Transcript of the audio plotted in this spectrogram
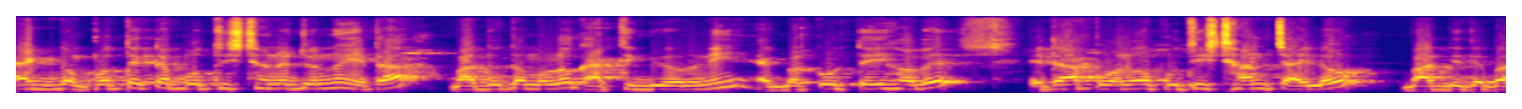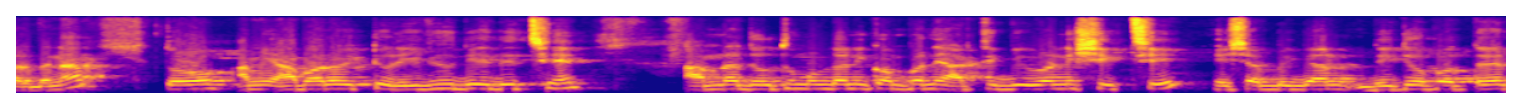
একদম প্রত্যেকটা প্রতিষ্ঠানের জন্য এটা বাধ্যতামূলক আর্থিক বিবরণী একবার করতেই হবে। এটা কোনো প্রতিষ্ঠান চাইলেও বাদ দিতে পারবে না। তো আমি আবারও একটু রিভিউ দিয়ে দিচ্ছি। আমরা যৌথ মূলধনী কোম্পানি আর্থিক বিবরণী শিখছি, হিসাব বিজ্ঞান দ্বিতীয় পত্রের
